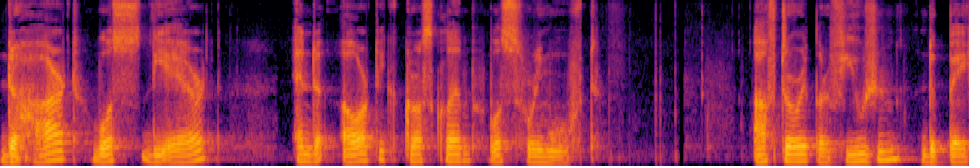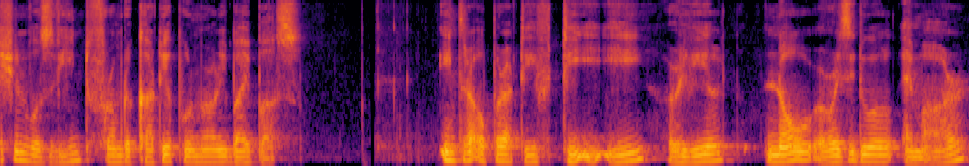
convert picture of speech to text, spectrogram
The heart was de-aired and the aortic cross-clamp was removed. After reperfusion, the patient was weaned from the cardiopulmonary bypass. Intraoperative TEE revealed no residual MR,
